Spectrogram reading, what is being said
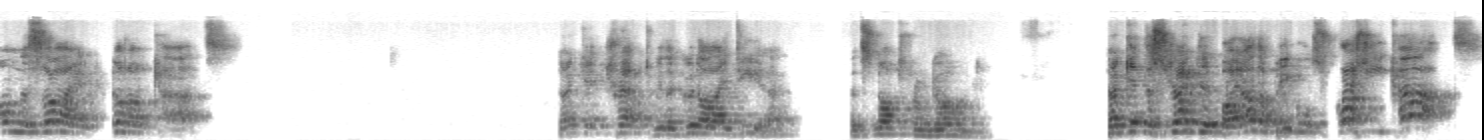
on the side, not on carts. Don't get trapped with a good idea that's not from God. Don't get distracted by other people's flashy carts.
